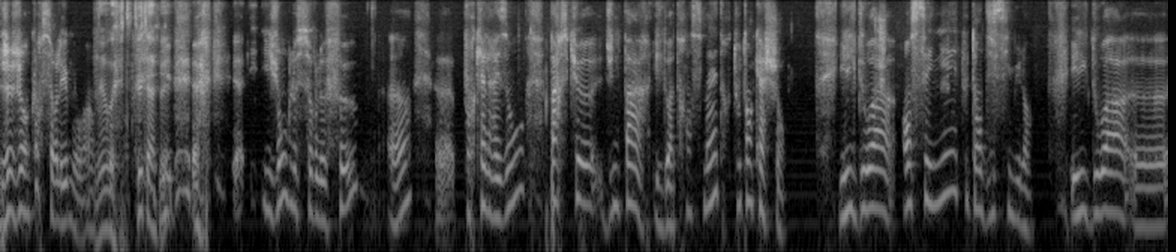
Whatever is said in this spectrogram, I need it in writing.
Je joue encore sur les mots. hein, ouais, tout à fait. il, euh, il jongle sur le feu. Hein, euh, pour quelle raison? Parce que d'une part, il doit transmettre tout en cachant. Il doit enseigner tout en dissimulant. Il doit euh,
